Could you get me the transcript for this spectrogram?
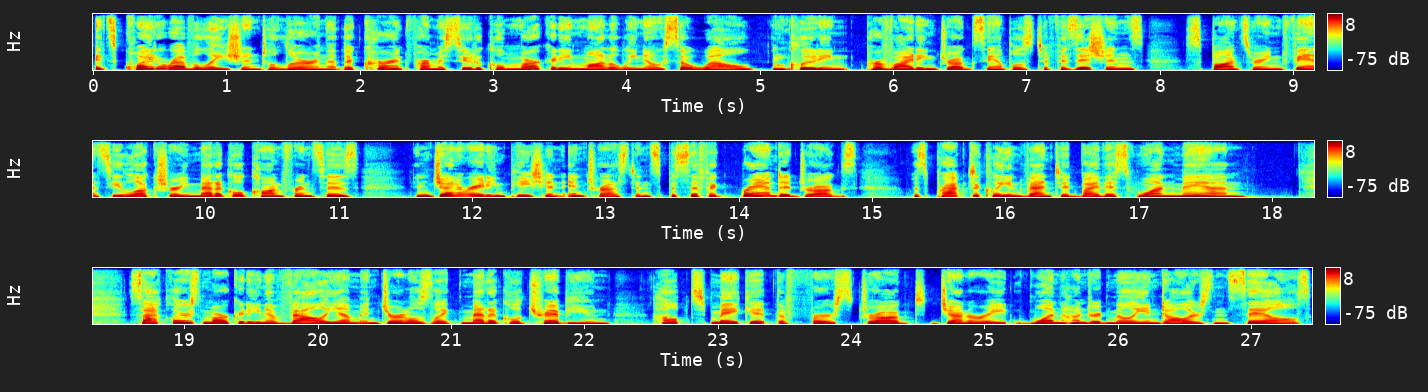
It's quite a revelation to learn that the current pharmaceutical marketing model we know so well, including providing drug samples to physicians, sponsoring fancy luxury medical conferences, and generating patient interest in specific branded drugs was practically invented by this one man. Sackler's marketing of Valium in journals like Medical Tribune helped make it the first drug to generate $100 million in sales.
